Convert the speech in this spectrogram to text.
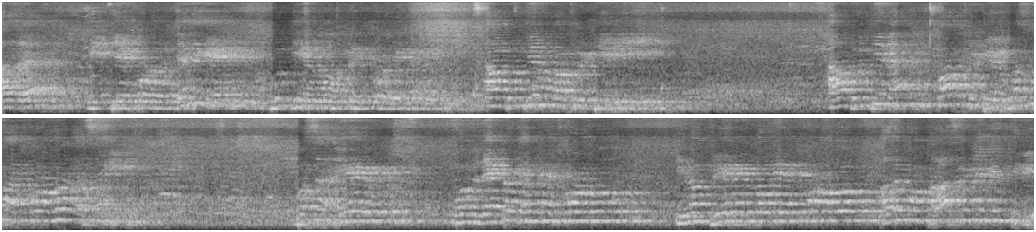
ಆದರೆ ವಿದ್ಯೆ ಕೊಡೋದ್ರ ಜೊತೆಗೆ ಬುದ್ಧಿಯನ್ನು ಮಕ್ಕಳಿಗೆ ಕೊಡಬೇಕು ಆ ಬುದ್ಧಿಯನ್ನು ಮಕ್ಕಳಿಟ್ಟಿವಿ ಆ ಬುದ್ಧಿನ ಮಕ್ಕಳಿಟ್ಟಿವಿ ಬಸ ಹಚ್ಕೊಳ್ಳೋದು ಅಸಹಿ ಬಸ ಹೇಗೆ ಒಂದು ಲ್ಯಾಪ್ಟಾಪ್ ಹೆಂಗೆ ಹಚ್ಕೊಳ್ಳೋದು, ಇನ್ನೊಂದು ಬೇರೆ ಎಲ್ಲವೇ ಹಚ್ಕೊಳ್ಳೋದು ಅದಕ್ಕೊಂದು ತಾಸು ನಿಲ್ತೀವಿ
